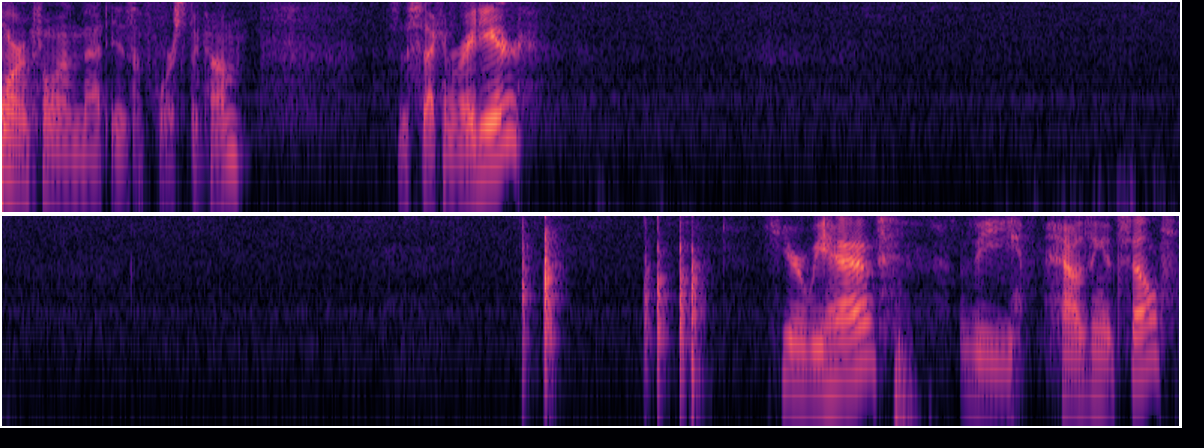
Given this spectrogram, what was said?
more info on that is, of course, to come. There's the second radiator. Here we have the housing itself.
